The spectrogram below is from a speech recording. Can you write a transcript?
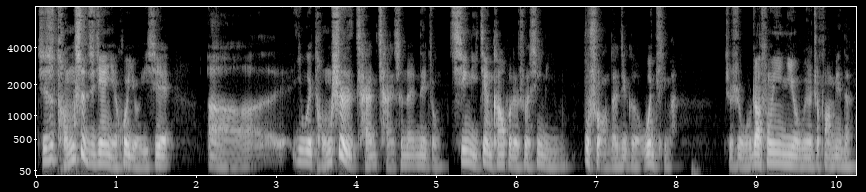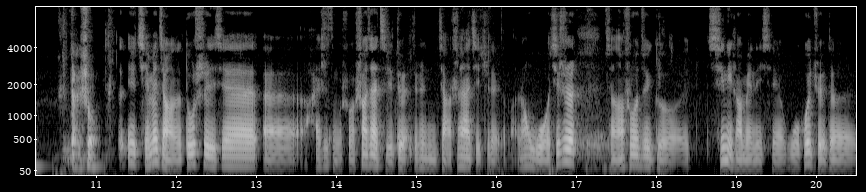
其实同事之间也会有一些，呃，因为同事产产生的那种心理健康或者说心理不爽的这个问题嘛。就是我不知道松英你有没有这方面的感受？因为前面讲的都是一些呃，还是怎么说上下级对，就是你讲上下级之类的嘛。然后我其实想到说这个心理上面那些，我会觉得，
